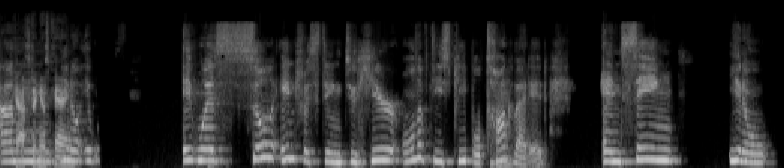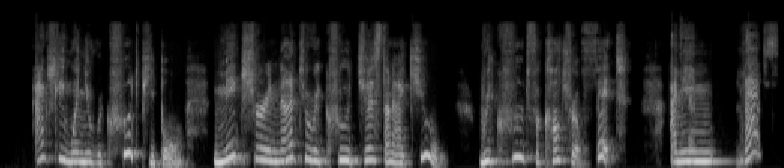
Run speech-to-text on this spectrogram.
um, casting is king. You know, it, it was so interesting to hear all of these people talk mm-hmm. about it and saying, you know, actually when you recruit people, make sure not to recruit just on IQ, recruit for cultural fit. I mean, that's,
